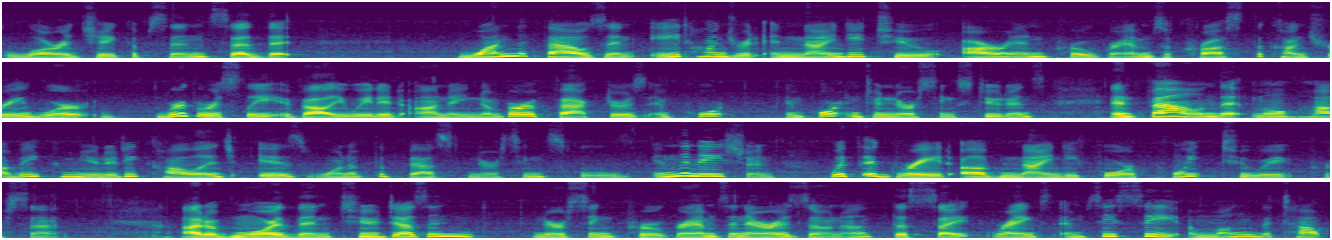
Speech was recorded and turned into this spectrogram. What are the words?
Laura Jacobson said that 1,892 RN programs across the country were rigorously evaluated on a number of factors import, important to nursing students and found that Mohave Community College is one of the best nursing schools in the nation with a grade of 94.28%. Out of more than two dozen nursing programs in Arizona, the site ranks MCC among the top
